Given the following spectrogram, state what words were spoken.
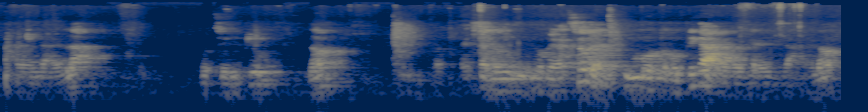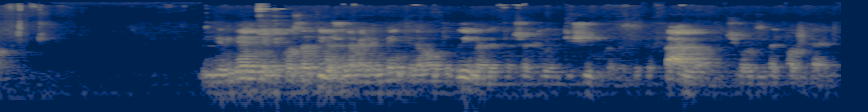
per andare là, forse di più, no? È stata un'operazione molto complicata da organizzare, no? Quindi è evidente che Costantino ce l'aveva in mente da molto prima del 325, perché per farlo ci vuole un bel po' di tempo.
